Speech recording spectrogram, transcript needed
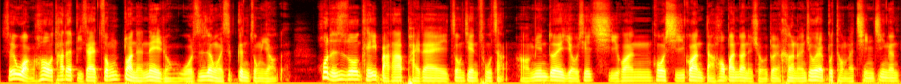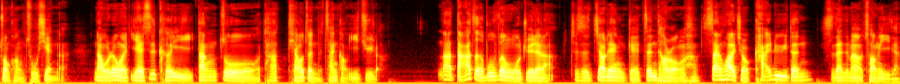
所以往后他在比赛中段的内容，我是认为是更重要的，或者是说可以把他排在中间出场。好，面对有些喜欢或习惯打后半段的球队，可能就会有不同的情境跟状况出现了。那我认为也是可以当做他调整的参考依据了。那打者部分，我觉得啦。就是教练给曾桃荣啊三坏球开绿灯，实在是蛮有创意的。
